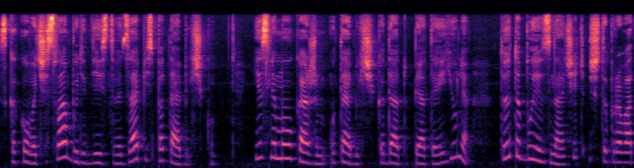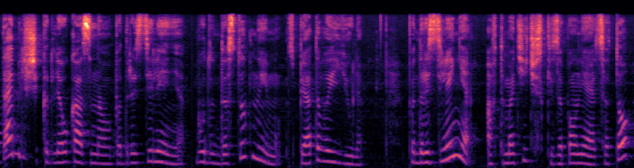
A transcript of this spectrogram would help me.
с какого числа будет действовать запись по табельщику. Если мы укажем у табельщика дату 5 июля, то это будет значить, что права табельщика для указанного подразделения будут доступны ему с 5 июля. Подразделение автоматически заполняется то,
